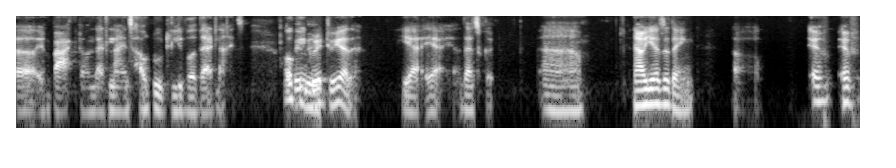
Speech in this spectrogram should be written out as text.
uh, impact on that lines how to deliver that lines. Okay mm-hmm. great to hear that. Yeah yeah, yeah that's good. Uh, now here's the thing. Uh, if if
